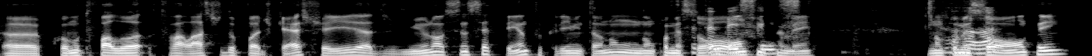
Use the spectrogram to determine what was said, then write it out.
Uh, como tu falou, tu falaste do podcast aí, é de 1970 o crime, então não, não começou 76. ontem também. Não uhum. começou ontem,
